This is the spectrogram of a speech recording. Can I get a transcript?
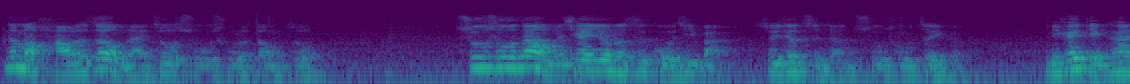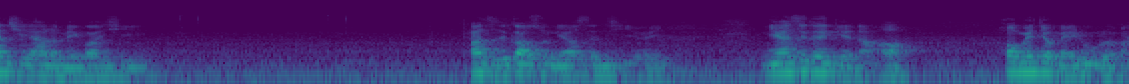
那么好了之后，我们来做输出的动作。输出，那我们现在用的是国际版，所以就只能输出这个。你可以点看其他的没关系，它只是告诉你要升级而已，你还是可以点的哈，后面就没路了嘛。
